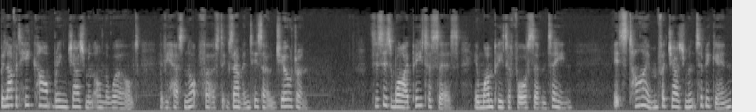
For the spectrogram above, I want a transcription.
Beloved, he can't bring judgment on the world if he has not first examined his own children. This is why Peter says in 1 Peter 4:17, it's time for judgment to begin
